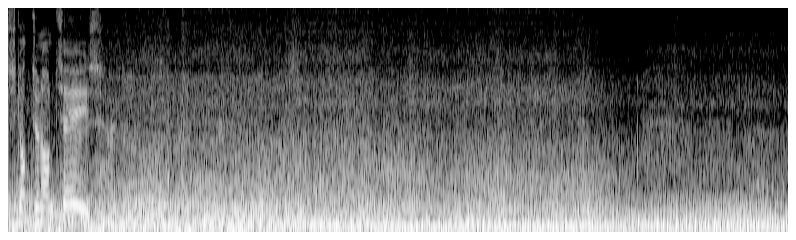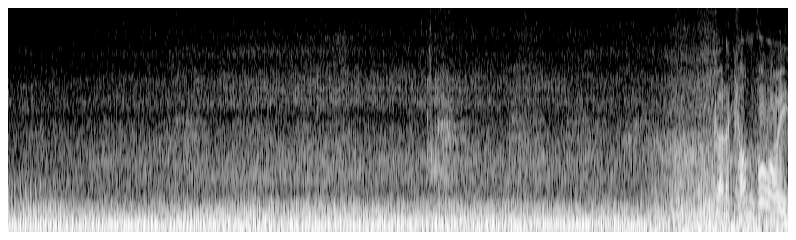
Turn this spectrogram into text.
Stockton on Tees. Got a convoy.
